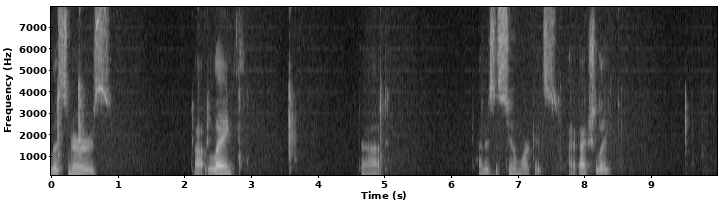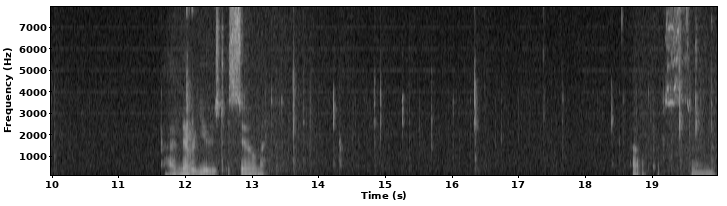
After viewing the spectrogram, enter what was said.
listeners dot length dot how does assume work? It's I've actually I've never used assume. Oh, assume.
